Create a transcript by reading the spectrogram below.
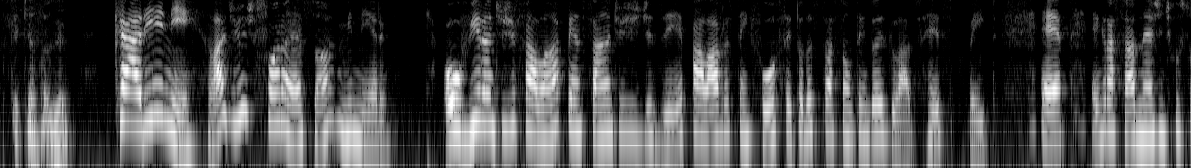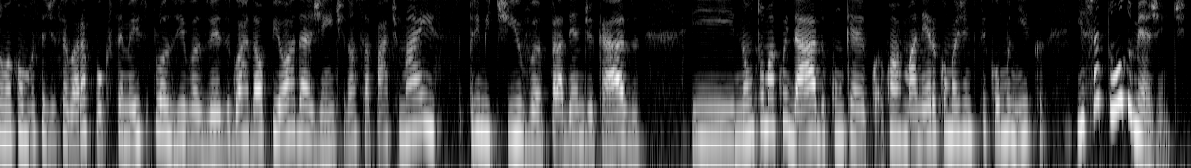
Porque quer fazer. Karine, lá de Fora essa, ó, mineira. Ouvir antes de falar, pensar antes de dizer, palavras têm força e toda situação tem dois lados. Respeito. É, é engraçado, né? A gente costuma, como você disse agora há pouco, ser meio explosivo às vezes e guardar o pior da gente, nossa parte mais primitiva pra dentro de casa. E não tomar cuidado com, que, com a maneira como a gente se comunica. Isso é tudo, minha gente.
